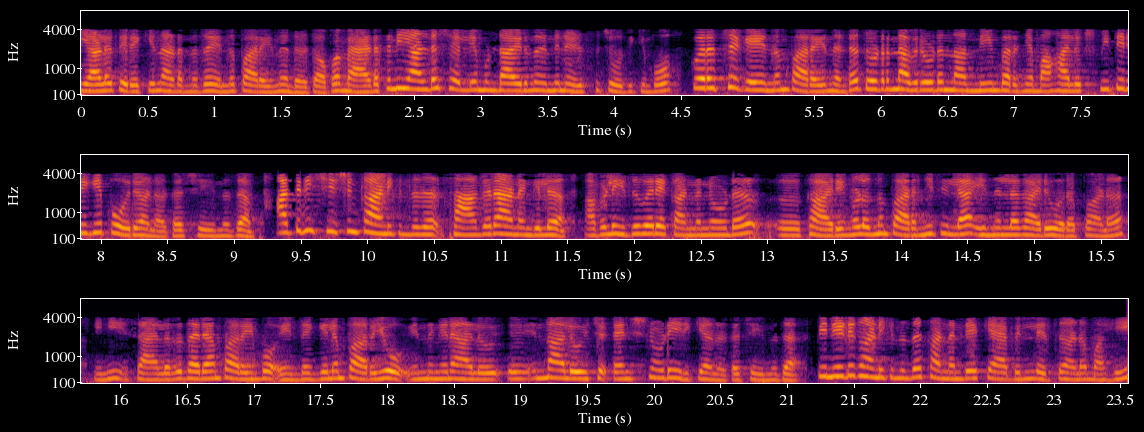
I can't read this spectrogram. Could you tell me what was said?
ഇയാളെ തിരക്കി നടന്നത് എന്ന് പറയുന്നുണ്ട് കേട്ടോ. അപ്പൊ മാഡത്തിന് ഇയാളുടെ ശല്യം ഉണ്ടായിരുന്നു എന്ന് നഴ്സ് ചോദിക്കുമ്പോൾ കുറച്ചൊക്കെ എന്നും പറയുന്നുണ്ട്. തുടർന്ന് അവരോട് നന്ദിയും പറഞ്ഞ് മഹാലക്ഷ്മി തിരികെ പോരുകയാണ് കേട്ടോ ചെയ്യുന്നത്. അതിനുശേഷം കാണിക്കുന്നത് സാഗരാണെങ്കിൽ അവൾ ഇതുവരെ കണ്ണനോട് കാര്യങ്ങളൊന്നും പറഞ്ഞിട്ടില്ല എന്നുള്ള കാര്യം ഉറപ്പാണ്. ഇനി സാലറി തരാൻ പറയുമ്പോ എന്തെങ്കിലും പറയോ എന്നിങ്ങനെ എന്നാലോചിച്ച് ടെൻഷനോടെ ഇരിക്കുകയാണ് കേട്ടോ ചെയ്യുന്നത്. പിന്നീട് കാണിക്കുന്നത് കണ്ണന്റെ ക്യാബിനിൽ എത്തുകയാണ് മഹി.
